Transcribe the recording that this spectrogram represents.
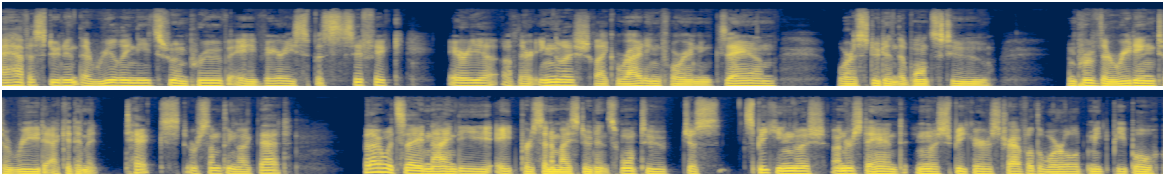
I have a student that really needs to improve a very specific area of their English, like writing for an exam, or a student that wants to improve their reading to read academic text or something like that. But I would say 98% of my students want to just speak English, understand English speakers, travel the world, meet people,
